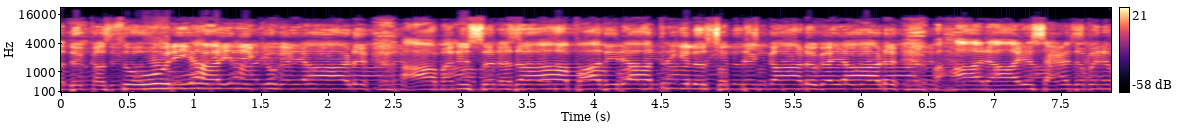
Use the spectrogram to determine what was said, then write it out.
അത് കസ്തൂരിയായിരിക്കുകയാണ് ആ മനുഷ്യനതാ പാതിരാത്രിയിൽ സ്വപ്നം കാണുകയാണ്. മഹാരായ സഹദബന്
